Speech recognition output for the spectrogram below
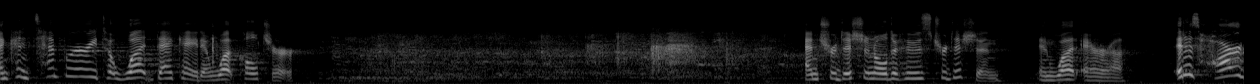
And contemporary to what decade and what culture? and traditional to whose tradition? In what era? It is hard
